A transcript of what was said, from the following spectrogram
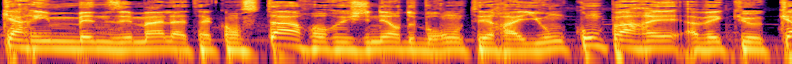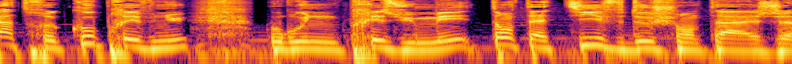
Karim Benzema, l'attaquant star originaire de Bronté-Rayon, comparé avec quatre co-prévenu pour une présumée tentative de chantage.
